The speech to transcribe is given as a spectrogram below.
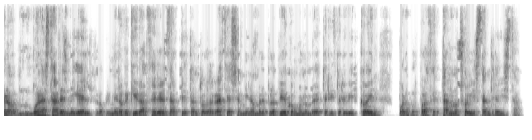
Bueno, buenas tardes, Miguel. Lo primero que quiero hacer es darte tanto las gracias en mi nombre propio como en nombre de Territorio Bitcoin, bueno, pues por aceptarnos hoy esta entrevista.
